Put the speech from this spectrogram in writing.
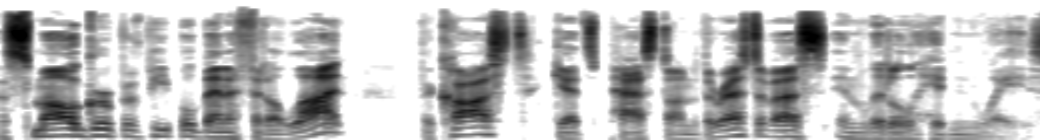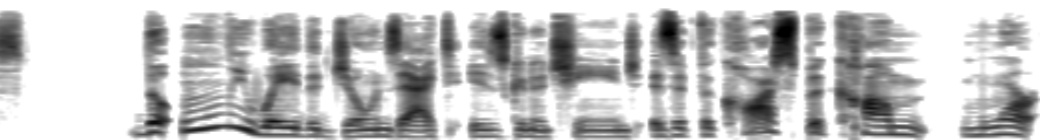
A small group of people benefit a lot. The cost gets passed on to the rest of us in little hidden ways. The only way the Jones Act is going to change is if the costs become more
